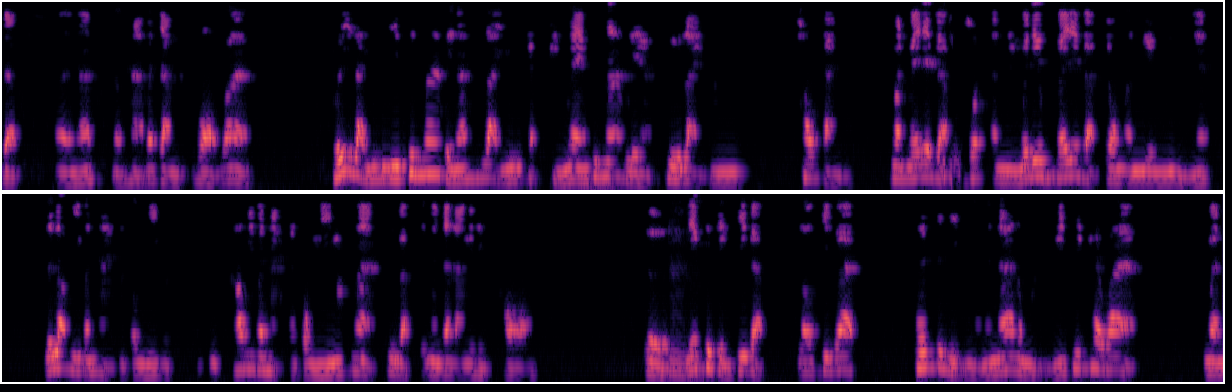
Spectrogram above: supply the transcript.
แบบอะไรนะหาประจำบอกว่าเฮ้ยไหลดูดีขึ้นมากเลยนะไหลดูแข็งแรงขึ้นมากเลยอะคือไหลมันเท่ากัน มันไม่ได้แบบคดอันหนึ่งไม่ได้ไม่ได้แบบจมอันหนึ่งอย่างเงี้ยแล้วเรามีปัญหากันตรงนี้เขามีปัญหากันตรงนี้มากๆคือแบบมันจะลามไปถึงคอเออนี่คือสิ่งที่แบบ เราคิดว่าเพื่อนสนิทเนี่ยมันน่าลงไหลไม่ใช่แค่ว่า มัน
